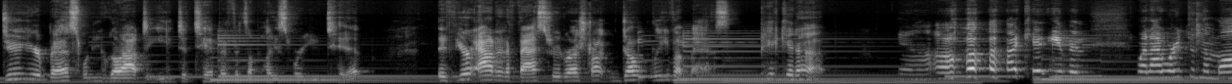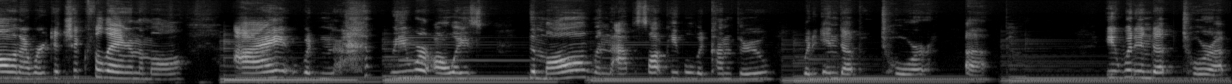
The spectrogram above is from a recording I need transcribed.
Do your best when you go out to eat to tip if it's a place where you tip if you're out at a fast food restaurant, don't leave a mess. Pick it up. Yeah. Oh, I can't even. When I worked in the mall and I worked at Chick fil A in the mall, I wouldn't. We were always. The mall, when the apostolic people would come through, would end up tore up. It would end up tore up,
